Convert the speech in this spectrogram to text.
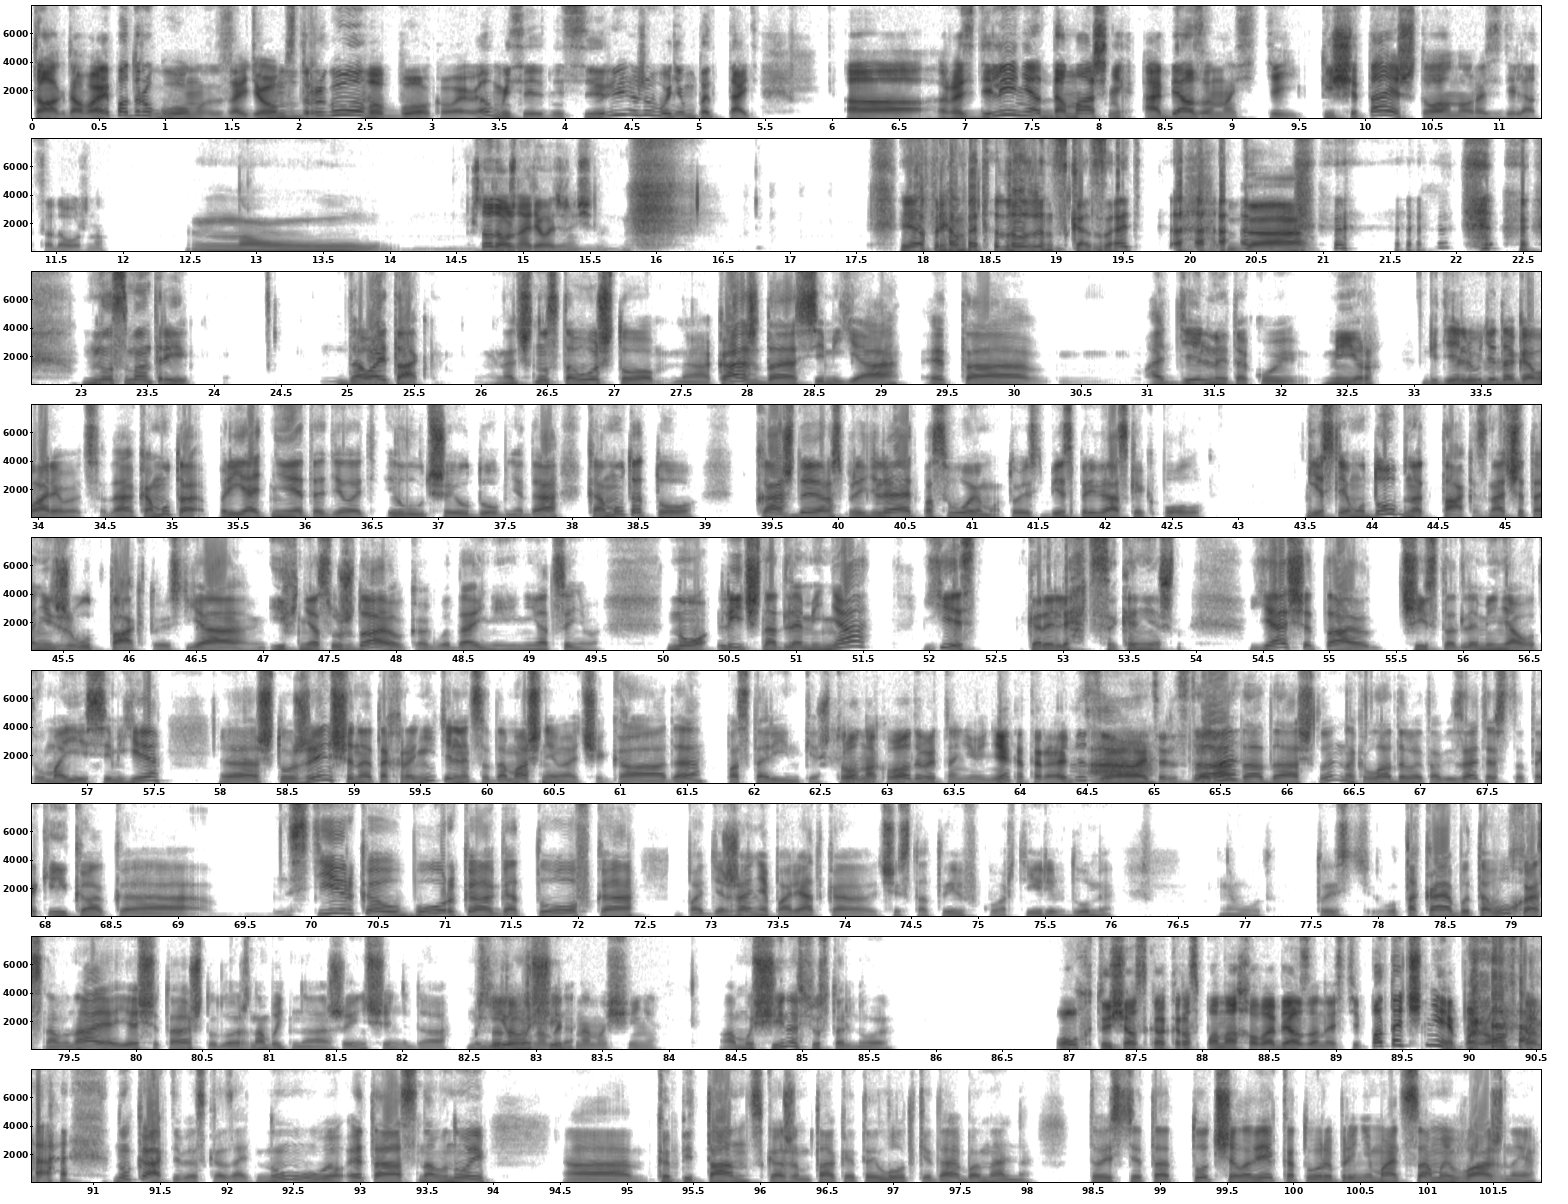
Так, давай по-другому. Зайдем с другого бока. Мы сегодня Сережу будем пытать. А, разделение домашних обязанностей. Ты считаешь, что оно разделяться должно? Ну... Что должна делать женщина? Я прям это должен сказать. Да. Ну смотри, давай так. Начну с того, что а, каждая семья — это отдельный такой мир, где mm-hmm. люди договариваются, да, кому-то приятнее это делать и лучше, и удобнее, да, кому-то то каждый распределяет по-своему, то есть без привязки к полу. Если им удобно так, значит, они живут так. То есть я их не осуждаю, как бы, да, и не, не оцениваю. Но лично для меня есть корреляция, конечно. Я считаю, чисто для меня, вот в моей семье, э, что женщина это хранительница домашнего очага, да, по старинке. Что накладывает на нее некоторые обязательства. А, да, да, да, да, что накладывает обязательства, такие как э, стирка, уборка, готовка, поддержание порядка, чистоты в квартире, в доме. Вот. То есть вот такая бытовуха основная, я считаю, что должна быть на женщине, да. Что Ее должно мужчина. быть на мужчине? А мужчина все остальное. Ох, ты сейчас как распанаха в обязанности. Поточнее, пожалуйста. Ну, как тебе сказать? Ну, это основной а, капитан, скажем так, этой лодки, да, банально. То есть это тот человек, который принимает самые важные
